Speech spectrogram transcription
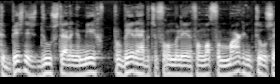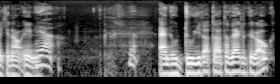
de businessdoelstellingen meer proberen hebben te formuleren van wat voor marketingtools zet je nou in. Ja. En hoe doe je dat daadwerkelijk ook?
